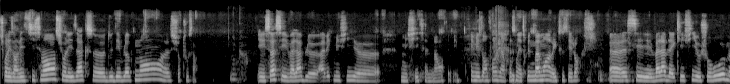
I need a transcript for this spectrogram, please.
sur les investissements, sur les axes euh, de développement, euh, sur tout ça. Et ça, c'est valable euh, avec mes filles. Mes filles, c'est marrant, et mes enfants, j'ai l'impression d'être une maman avec tous ces gens. c'est valable avec les filles au showroom.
